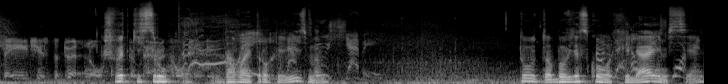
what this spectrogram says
stage is the dreadnought. Швидкість руху. Давай трохи візьмемо. Тут обов'язково хиляємося.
